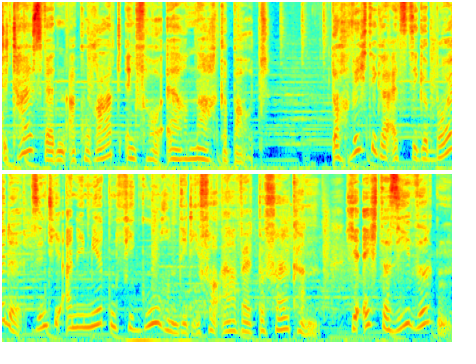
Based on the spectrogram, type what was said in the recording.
Details werden akkurat in VR nachgebaut. Doch wichtiger als die Gebäude sind die animierten Figuren, die die VR-Welt bevölkern. Je echter sie wirken,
